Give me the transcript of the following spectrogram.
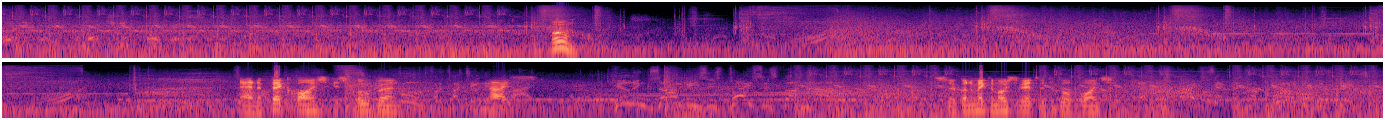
warning. Launch in progress. Boom! And the pack punch is open. Fool for touching Nice. Killing zombies is twice as fun now. So we're gonna make the most of it with the door points. That was five seconds of pure devastation.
